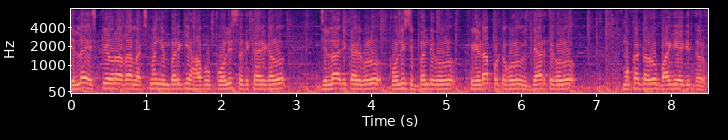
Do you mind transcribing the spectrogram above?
ಜಿಲ್ಲಾ ಎಸ್ ಪಿಯವರಾದ ಲಕ್ಷ್ಮಣ್ ನಿಂಬರ್ಗಿ ಹಾಗೂ ಪೊಲೀಸ್ ಅಧಿಕಾರಿಗಳು, ಜಿಲ್ಲಾಧಿಕಾರಿಗಳು, ಪೊಲೀಸ್ ಸಿಬ್ಬಂದಿಗಳು, ಕ್ರೀಡಾಪಟುಗಳು, ವಿದ್ಯಾರ್ಥಿಗಳು ಮುಖಂಡರು ಭಾಗಿಯಾಗಿದ್ದರು.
